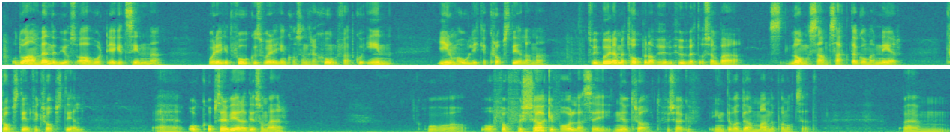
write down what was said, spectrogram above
Och då använder vi oss av vårt eget sinne, vår eget fokus, vår egen koncentration för att gå in i de här olika kroppsdelarna. Så vi börjar med toppen av hu- huvudet och sen bara långsamt, sakta går man ner kroppsdel för kroppsdel eh, och observerar det som är. Och, och för, försöker förhålla sig neutralt, försöker inte vara dömande på något sätt. Ehm,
